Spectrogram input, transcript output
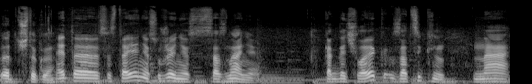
Это что такое? Это состояние сужения сознания, когда человек зациклен на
